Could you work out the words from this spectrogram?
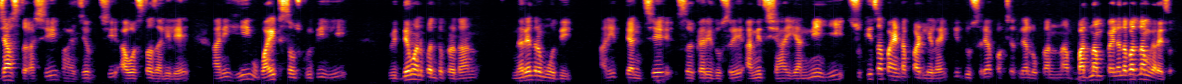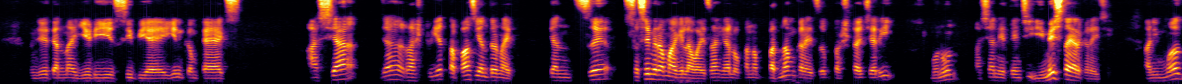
जास्त अशी भाजपची अवस्था झालेली आहे. आणि ही वाईट संस्कृती ही विद्यमान पंतप्रधान नरेंद्र मोदी आणि त्यांचे सहकारी दुसरे अमित शहा यांनीही चुकीचा पायंडा पाडलेला आहे की दुसऱ्या पक्षातल्या लोकांना बदनाम पहिल्यांदा बदनाम करायचं. म्हणजे त्यांना ईडी सीबीआय इन्कम टॅक्स अशा ज्या राष्ट्रीय तपास यंत्रणा आहेत त्यांचे ससेमिरा मागे लावायचा ह्या लोकांना बदनाम करायचं भ्रष्टाचारी म्हणून अशा नेत्यांची इमेज तयार करायची. आणि मग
